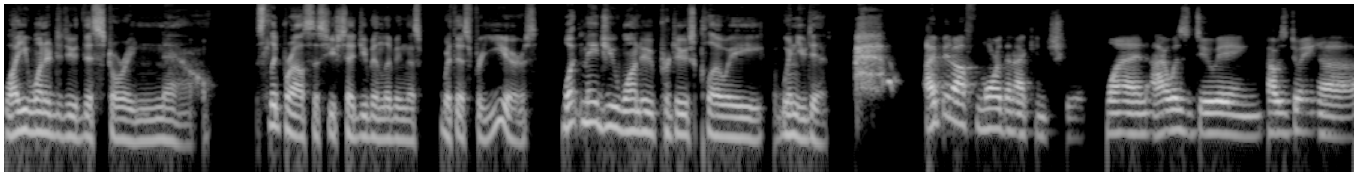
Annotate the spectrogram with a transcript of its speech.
why you wanted to do this story now sleep paralysis you said you've been living this with this for years what made you want to produce Chloe when you did? I bit off more than I can chew. When I was doing, I was doing a,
